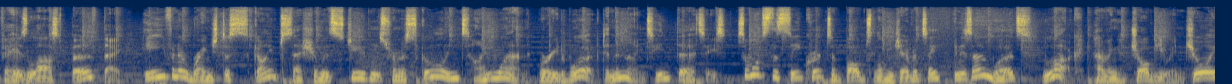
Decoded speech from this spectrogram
For his last birthday, he even arranged a Skype session with students from a school in Taiwan where he'd worked in the 1930s. So what's the secret to Bob's longevity? In his own words, luck, having a job you enjoy,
